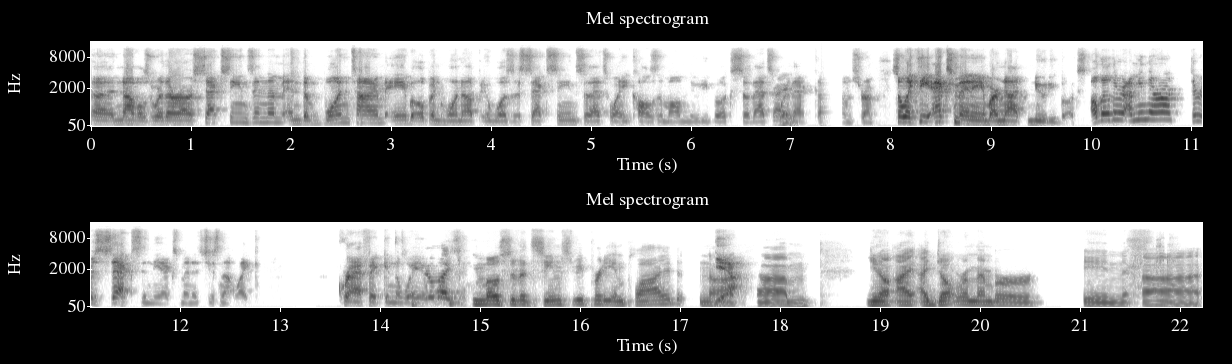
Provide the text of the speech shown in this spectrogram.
uh, novels where there are sex scenes in them, and the one time Abe opened one up, it was a sex scene, so that's why he calls them all nudie books. So that's where that comes from. So like the X Men Abe are not nudie books, although there, I mean, there are there is sex in the X Men. It's just not like graphic in the way I it was. like most of it seems to be pretty implied. Not, Yeah. Um, you know, I I don't remember in uh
